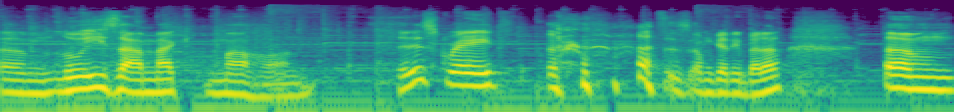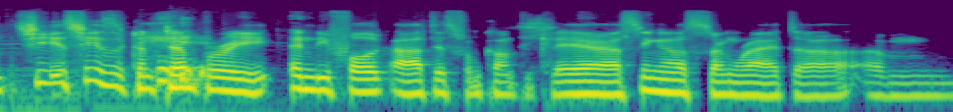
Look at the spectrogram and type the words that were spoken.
um, Louisa McMahon. It is great. I'm getting better. Um, she is she is a contemporary indie folk artist from County Clare, singer, songwriter, um,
